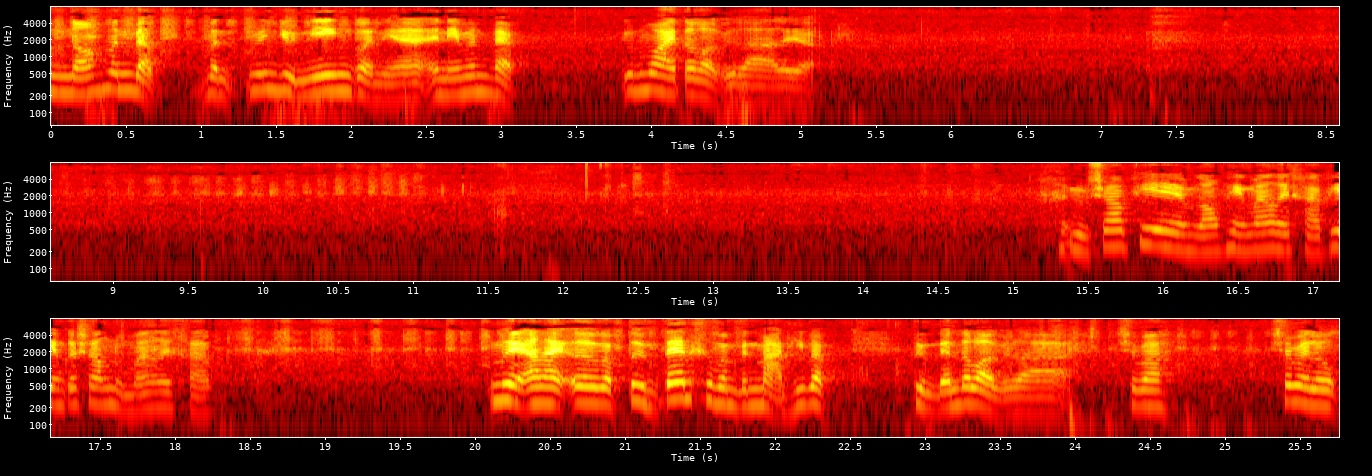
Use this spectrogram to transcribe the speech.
นเนาะมันแบบมันมันอยู่นิ่งกว่านี้อันนี้มันแบบยุ่นวายตลอดเวลาเลยอะ หนูชอบพี่เอ็มร้องเพลงมากเลยครับพี่เอ็มก็ชอบหนูมากเลยครับ เหนื่อยอะไรเออแบบตื่นเต้นคือมันเป็นหมาที่แบบตื่นเต้นตลอดเวลา ใช่ปะใช่ไหมลูก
